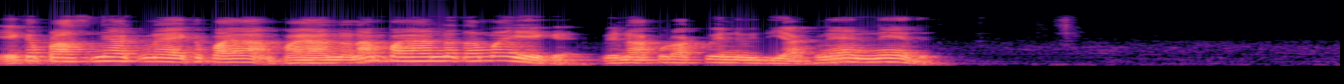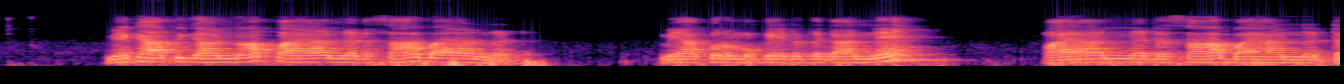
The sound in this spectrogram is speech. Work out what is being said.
ඒක ප්‍රශ්නයක් නෑ. ඒක පයන්න නම් පයන්න තමයි ඒක. වෙන අකුරක් වෙන්න විදියක් නෑ නේද? මේක අපි ගන්නවා පයන්නට සහ බයන්නට. මේ අකුර මොකේටද ගන්නෙ? පයන්නට සහ බයන්නට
